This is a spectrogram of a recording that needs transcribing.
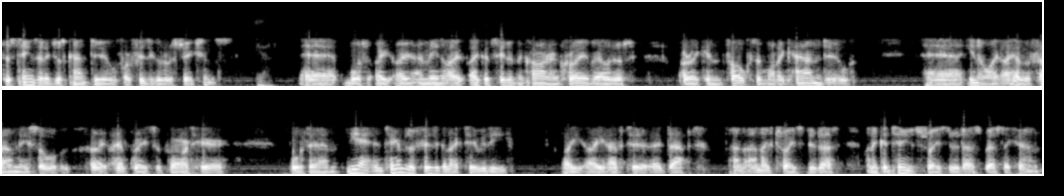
There's things that I just can't do for physical restrictions. Yeah. Uh, but I, I, I mean, I, I could sit in the corner and cry about it, or I can focus on what I can do. Uh, you know, I, I, have a family, so I, I have great support here. But um, yeah, in terms of physical activity, I, I have to adapt, and, and I've tried to do that, and I continue to try to do that as best I can.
